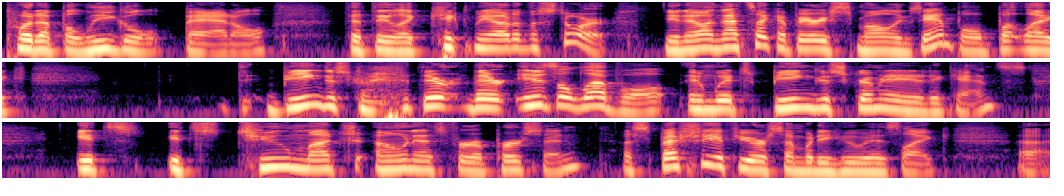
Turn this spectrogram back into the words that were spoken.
put up a legal battle that they like kicked me out of a store, you know, and that's like a very small example, but like being discriminated, there there is a level in which being discriminated against it's it's too much onus for a person especially if you're somebody who is like uh,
